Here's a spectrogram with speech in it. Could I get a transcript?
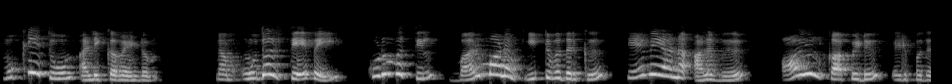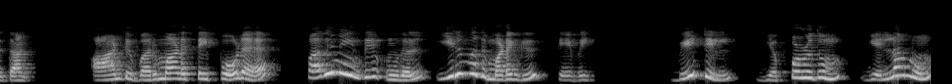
முக்கியத்துவம் அளிக்க வேண்டும். நம் முதல் தேவை குடும்பத்தில் வருமானம் ஈட்டுவதற்கு தேவையான அளவு ஆயுள் காப்பீடு எடுப்பதுதான். ஆண்டு வருமானத்தைப் போல பதினைந்து முதல் இருபது மடங்கு தேவை. வீட்டில் எப்பொழுதும் எல்லாமும்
